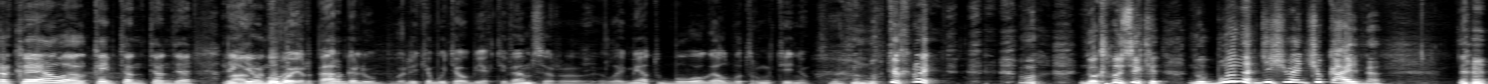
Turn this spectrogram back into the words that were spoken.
RKL, ar kaip ten, ten regionai. buvo ir pergalių, reikia būti objektyviams ir laimėtų buvo galbūt rungtinių. nu tikrai, nu klausykit, nu būna gi švenčių kaime.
